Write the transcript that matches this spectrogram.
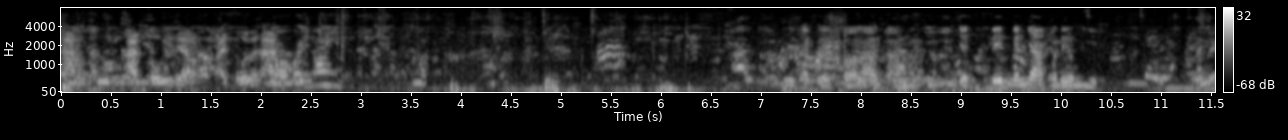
คนขาดตัวอีกแล้วตายตัวแล้วฮะคือถ้าเกิดซอล่าผ่านเมื่อกี้ยิ่งจะเล่นกันยากกว่าเดิมอีกมันจะ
